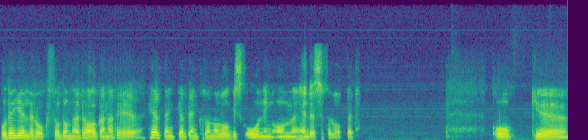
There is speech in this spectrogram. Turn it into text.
Och det gäller också de här dagarna, det är helt enkelt en kronologisk ordning om händelseförloppet. Och eh,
